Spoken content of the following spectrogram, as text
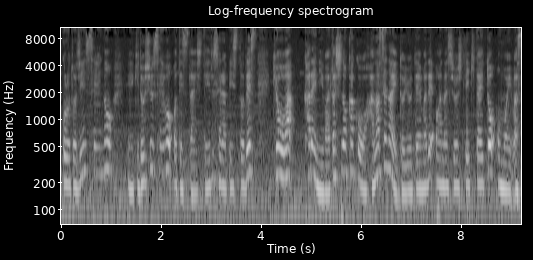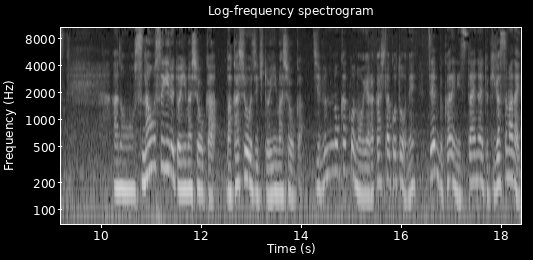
心と人生の、え軌道修正をお手伝いしているセラピストです。今日は彼に私の過去を話せないというテーマでお話をしていきたいと思います。あの素直すぎると言いましょうか馬鹿正直と言いましょうか。自分の過去のやらかしたことをね全部彼に伝えないと気が済まない。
